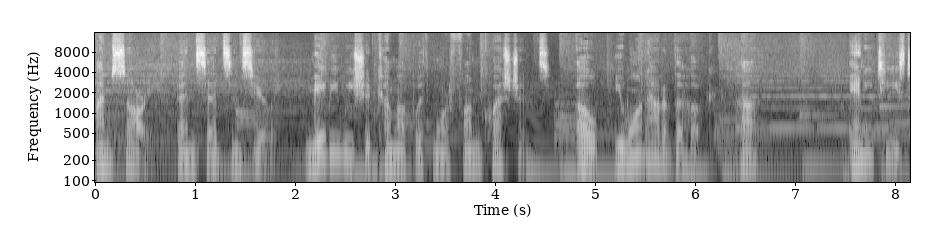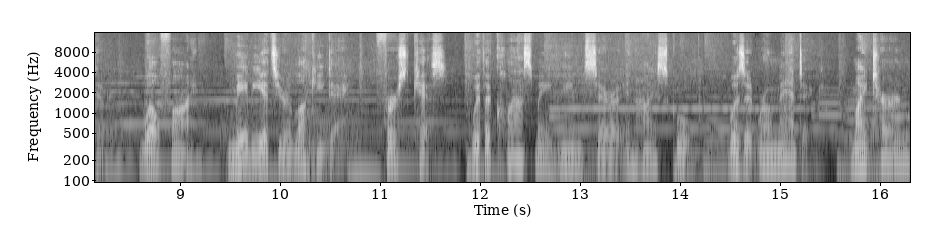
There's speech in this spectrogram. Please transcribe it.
I'm sorry, Ben said sincerely. Maybe we should come up with more fun questions. Oh, you want out of the hook, huh? Annie teased him. Well, fine. Maybe it's your lucky day. First kiss. With a classmate named Sarah in high school. Was it romantic? My turn,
